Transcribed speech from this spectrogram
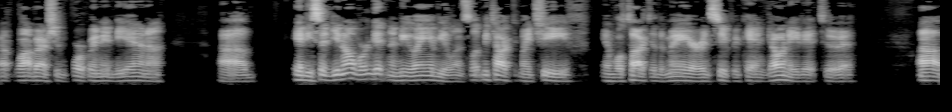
uh, Wabash in Fort Wayne, Indiana. Uh, and he said, you know, we're getting a new ambulance. Let me talk to my chief, and we'll talk to the mayor and see if we can donate it to it. Uh,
